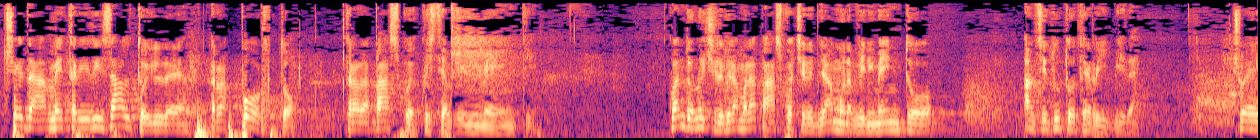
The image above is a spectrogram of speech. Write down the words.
C'è da mettere in risalto il rapporto tra la Pasqua e questi avvenimenti. Quando noi celebriamo la Pasqua celebriamo un avvenimento anzitutto terribile, cioè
